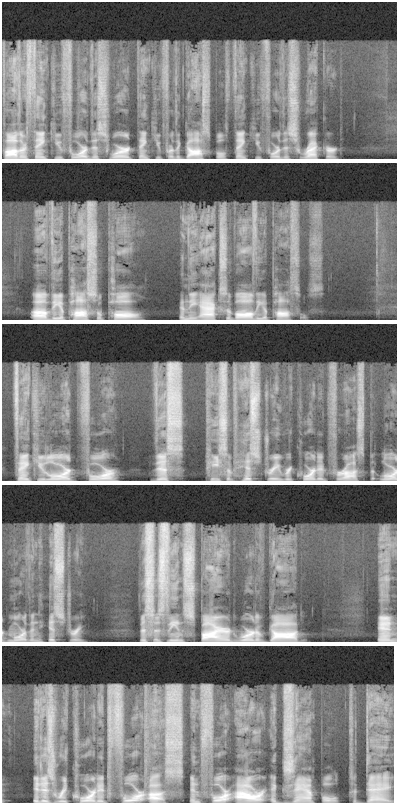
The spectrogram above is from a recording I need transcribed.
Father, thank you for this word. Thank you for the gospel. Thank you for this record of the Apostle Paul and the acts of all the apostles. Thank you, Lord, for this piece of history recorded for us, but Lord, more than history, this is the inspired Word of God. And it is recorded for us and for our example today.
